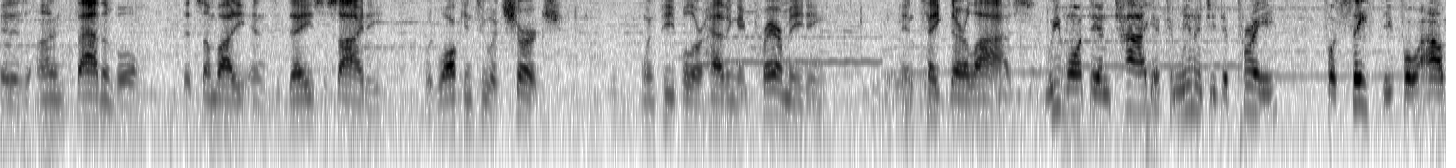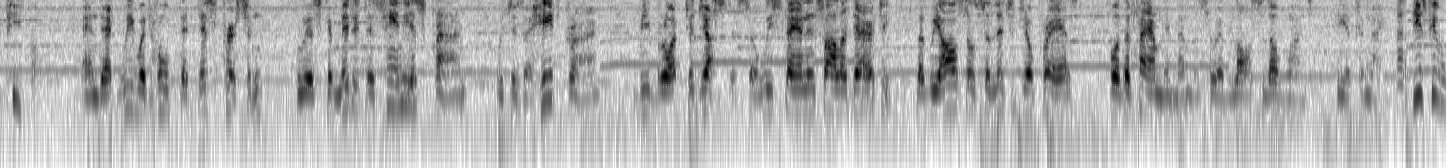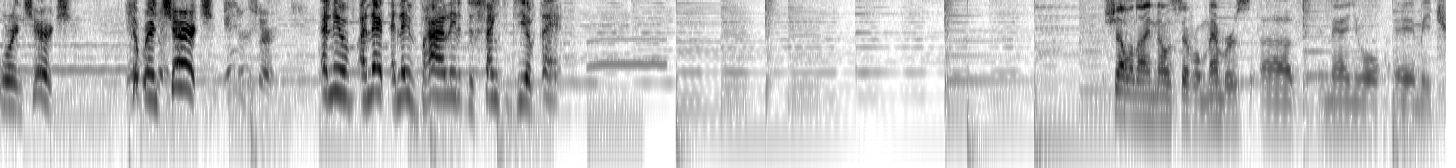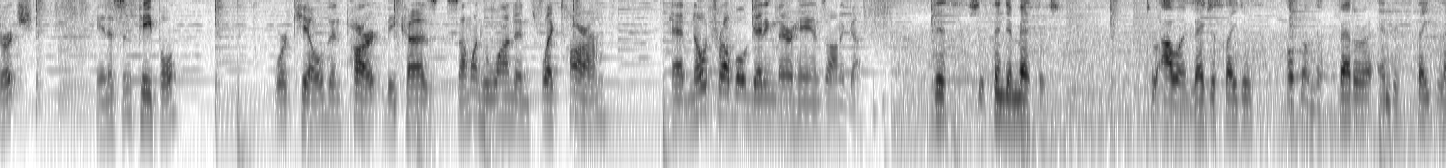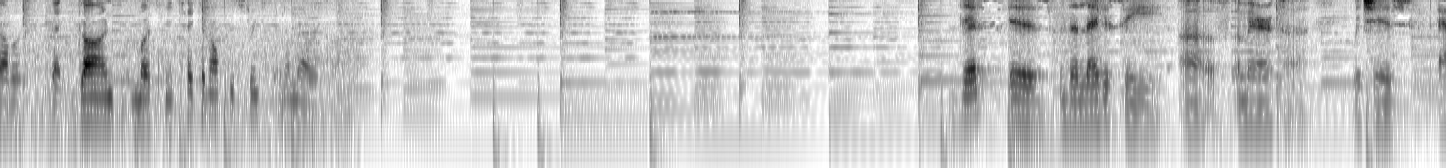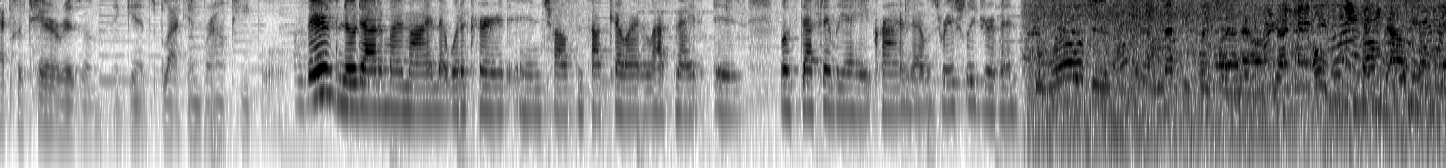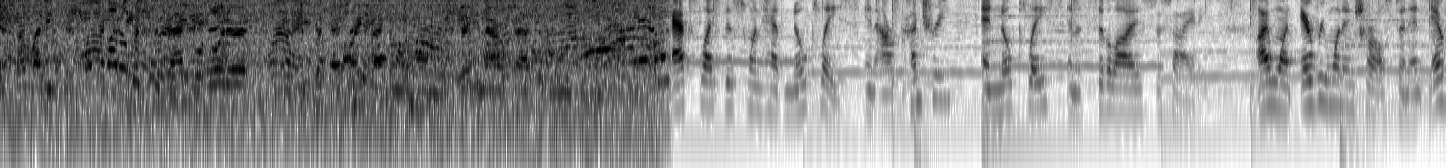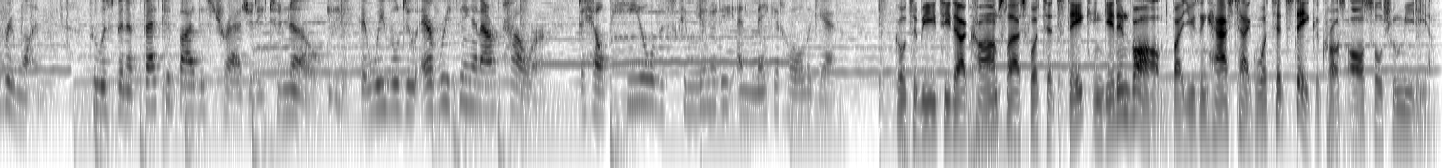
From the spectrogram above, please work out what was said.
It is unfathomable that somebody in today's society would walk into a church when people are having a prayer meeting and take their lives. We want the entire community to pray for safety for our people, and that we would hope that this person who has committed this heinous crime, which is a hate crime, be brought to justice. So we stand in solidarity, but we also solicit your prayers for the family members who have lost loved ones here tonight. These people were in church. They were in church. In church. And they, and, that, and they violated the sanctity of that. Michelle and I know several members of Emanuel AME Church. Innocent people were killed in part because someone who wanted to inflict harm had no trouble getting their hands on a gun. This should send a message to our legislators, both on the federal and the state level, that guns must be taken off the streets in America. This is the legacy of America, which is acts of terrorism against black and brown people. There's no doubt in my mind that what occurred in Charleston, South Carolina last night is most definitely a hate crime that was racially driven. The world is a messy place right now, and I just hope somehow, someway, somebody just puts it back in order and puts it right back on the straight and narrow path that we need to be. Acts like this one have no place in our country and no place in a civilized society. I want everyone in Charleston and everyone who has been affected by this tragedy to know that we will do everything in our power to help heal this community and make it whole again. Go to BET.com slash what's at stake and get involved by using hashtag what's at stake across all social media.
